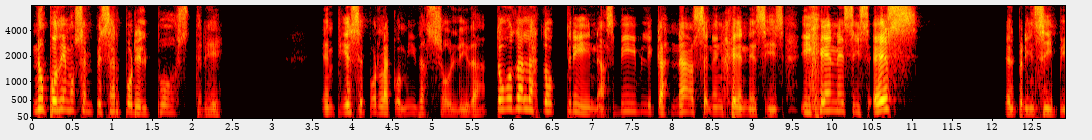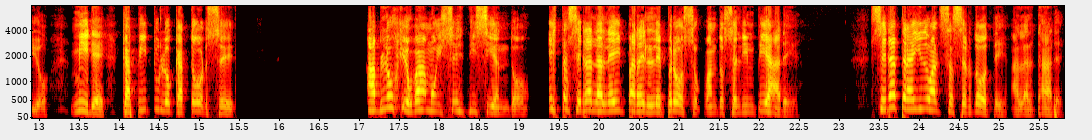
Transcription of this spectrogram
No podemos empezar por el postre. Empiece por la comida sólida. Todas las doctrinas bíblicas nacen en Génesis y Génesis es el principio. Mire, capítulo 14. Habló Jehová a Moisés diciendo, esta será la ley para el leproso cuando se limpiare. Será traído al sacerdote, al altar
